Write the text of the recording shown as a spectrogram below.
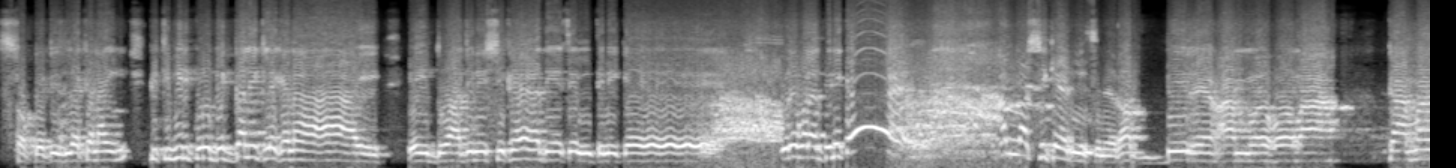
সক্রেটিস লেখে নাই, পৃথিবীর কোন বিজ্ঞানিক লেখে নাই। এই দোয়া যিনি শিখাইয়া দিয়েছেন তিনি কে? করে বলেন, তিনি কে? আল্লাহ শিখে দিয়েছেন, রব্বির আমহুমা কামা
